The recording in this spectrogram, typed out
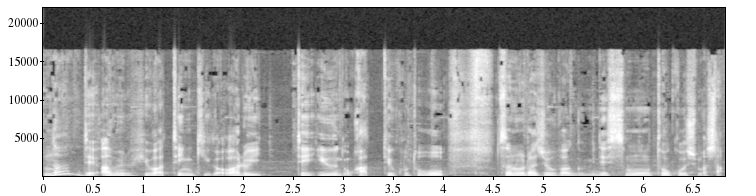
なんで雨の日は天気が悪いっていうのかっていうことをそのラジオ番組で質問を投稿しました。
